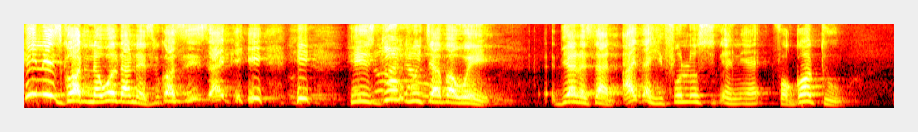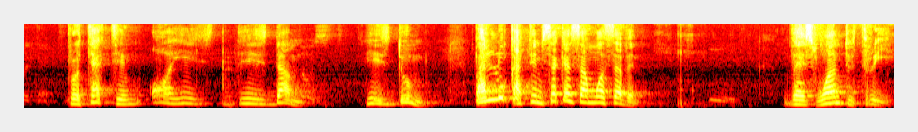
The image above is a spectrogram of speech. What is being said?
He needs God in the wilderness because he's like he, he he's doomed whichever way. Do you understand? Either he follows for God to protect him, or he's he's done. He's doomed. But look at him, 2 Samuel 7, verse 1 to 3.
